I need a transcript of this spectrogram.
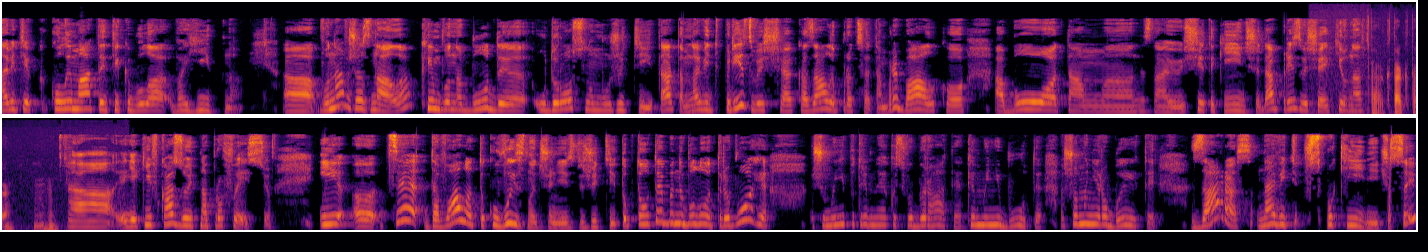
навіть як коли мати тільки була вагітна, вона вже знала, ким вона буде у дорослому житті. Та? Там навіть прізвища казали про це там рибалко, або там не знаю, ще такі інші да, прізвища, які у нас Так, так, так. Угу. які вказують на професію. І е, це давало таку визначеність в житті. Тобто у тебе не було тривоги, що мені потрібно якось вибирати, а ким мені бути, а що мені робити. Зараз, навіть в спокійні часи,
